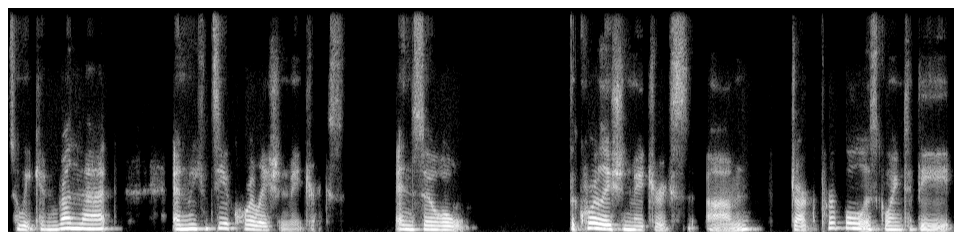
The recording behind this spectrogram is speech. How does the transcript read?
So we can run that and we can see a correlation matrix. And so the correlation matrix, um, dark purple is going to be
